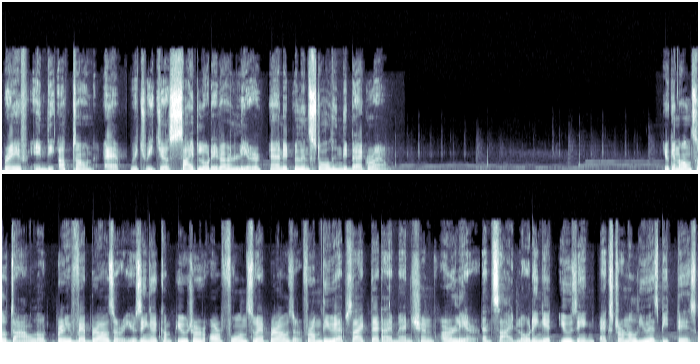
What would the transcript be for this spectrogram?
Brave in the Uptodown app which we just sideloaded earlier and it will install in the background. You can also download Brave web browser using a computer or phone's web browser from the website that I mentioned earlier and sideloading it using external USB disk.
